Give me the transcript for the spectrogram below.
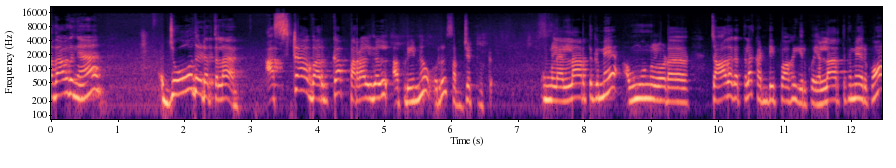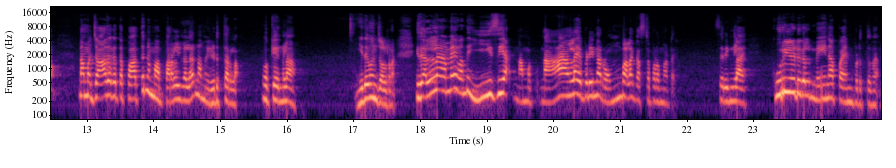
அதாவதுங்க ஜோதிடத்துல அஷ்டவர்க்க பரல்கள் அப்படின்னு ஒரு சப்ஜெக்ட் இருக்கு. உங்களை எல்லாத்துக்குமே அவங்கவுங்களோட ஜாதகத்துல கண்டிப்பாக இருக்கும். எல்லாத்துக்குமே இருக்கும். நம்ம ஜாதகத்தை பார்த்து நம்ம பரல்களை நம்ம எடுத்துடலாம். ஓகேங்களா? இதுவும் சொல்றேன். இது எல்லாமே வந்து ஈஸியா நம்ம நான்லாம் எப்படின்னா ரொம்பலாம் கஷ்டப்பட மாட்டேன். சரிங்களா? குறியீடுகள் மெயினாக பயன்படுத்துவேன்.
